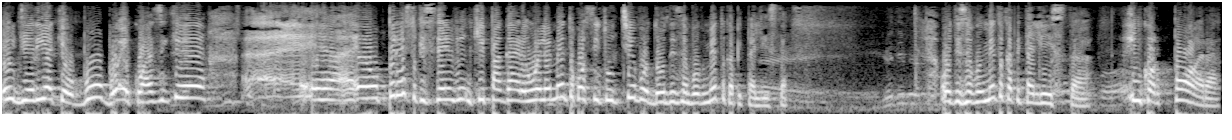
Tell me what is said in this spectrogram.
Eu diria que o bobo é quase que é, é, é o preço que se tem que pagar, é um elemento constitutivo do desenvolvimento capitalista. O desenvolvimento capitalista incorpora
